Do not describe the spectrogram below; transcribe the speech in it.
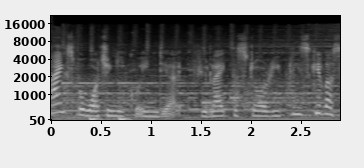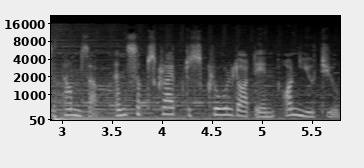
Thanks for watching Eco India. If you like the story, please give us a thumbs up and subscribe to Scroll.in on YouTube.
